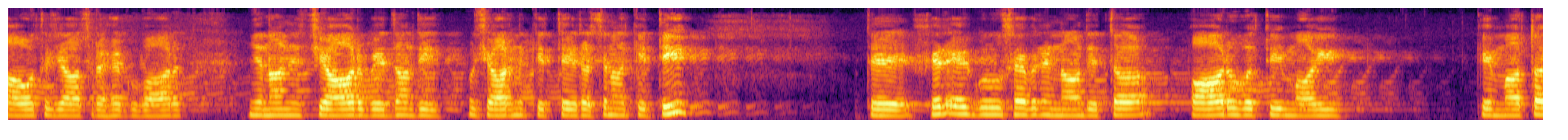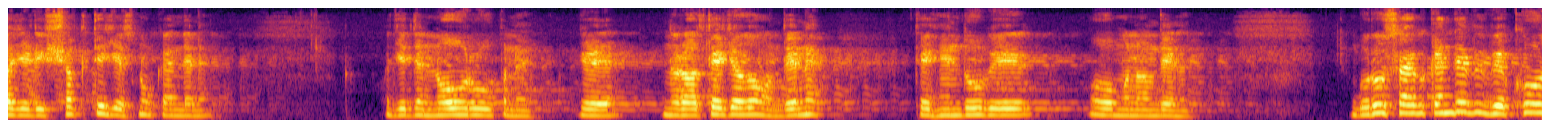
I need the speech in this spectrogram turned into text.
ਆਉਤ ਜਾਤ ਰਹੇ ਗੁਵਾਰ। ਜਿਨ੍ਹਾਂ ਨੇ ਚਾਰ ਵੇਦਾਂ ਦੀ ਉਚਾਰਨ ਕੀਤੇ, ਰਚਨਾ ਕੀਤੀ। ਤੇ ਫਿਰ ਇਹ ਗੁਰੂ ਸਾਹਿਬ ਨੇ ਨਾਂ ਦਿੱਤਾ, ਪਾਰਵਤੀ ਮਾਈ, ਕਿ ਮਾਤਾ ਜਿਹੜੀ ਸ਼ਕਤੀ ਜਿਸ ਨੂੰ ਕਹਿੰਦੇ ਨੇ, ਜਿਹਦੇ ਨੌ ਰੂਪ ਨੇ ਜਿਹੜੇ ਨਰਾਤੇ ਜਦੋਂ ਹੁੰਦੇ ਨੇ ਤੇ ਹਿੰਦੂ ਵੀ ਉਹ ਮਨਾਉਂਦੇ ਨੇ। ਗੁਰੂ ਸਾਹਿਬ ਕਹਿੰਦੇ ਵੀ ਵੇਖੋ,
